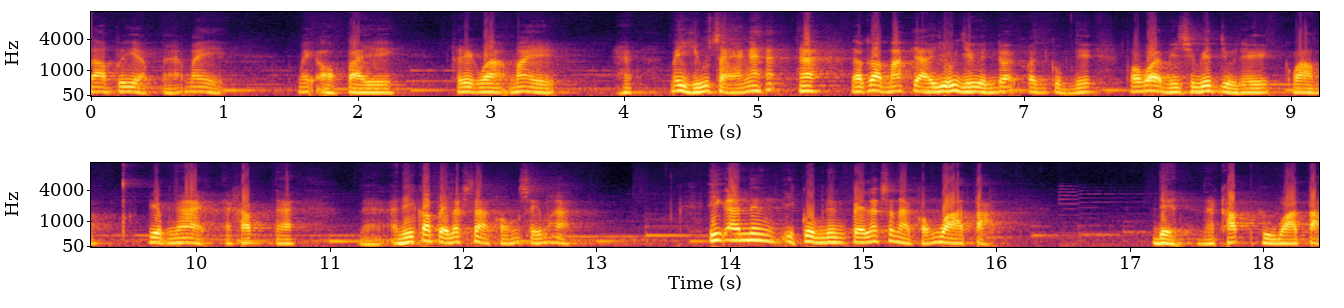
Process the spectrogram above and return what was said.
ราบเรียบนะไม่ไม่ออกไปเขาเรียกว่าไม่ ไม่หิวแสงนะนะแล้วก็มักจะอายุยืนด้วยคนกลุ่มนี้ เพราะว่ามีชีวิตอยู่ในความเรียบง่ายนะครับนะนะอันนี้ก็เป็นลักษณะของเสมหะอีกอันหนึงอีกกลุ่มหนึ่งเป็นลักษณะของวาตะเด่นนะครับคือวาตะ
